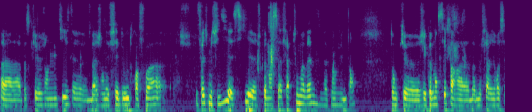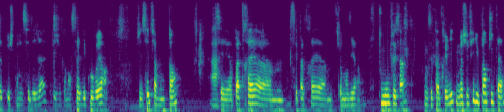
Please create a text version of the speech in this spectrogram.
parce que j'en utilise, bah, j'en ai fait deux ou trois fois. En fait je me suis dit si je commençais à faire tout moi-même maintenant que j'ai le temps. Donc j'ai commencé par bah, me faire une recette que je connaissais déjà, puis j'ai commencé à découvrir. J'ai essayé de faire mon pain ah. C'est pas très, euh, c'est pas très, euh, comment dire, tout le monde fait ça, donc c'est pas très unique. Moi, j'ai fait du pain pita.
